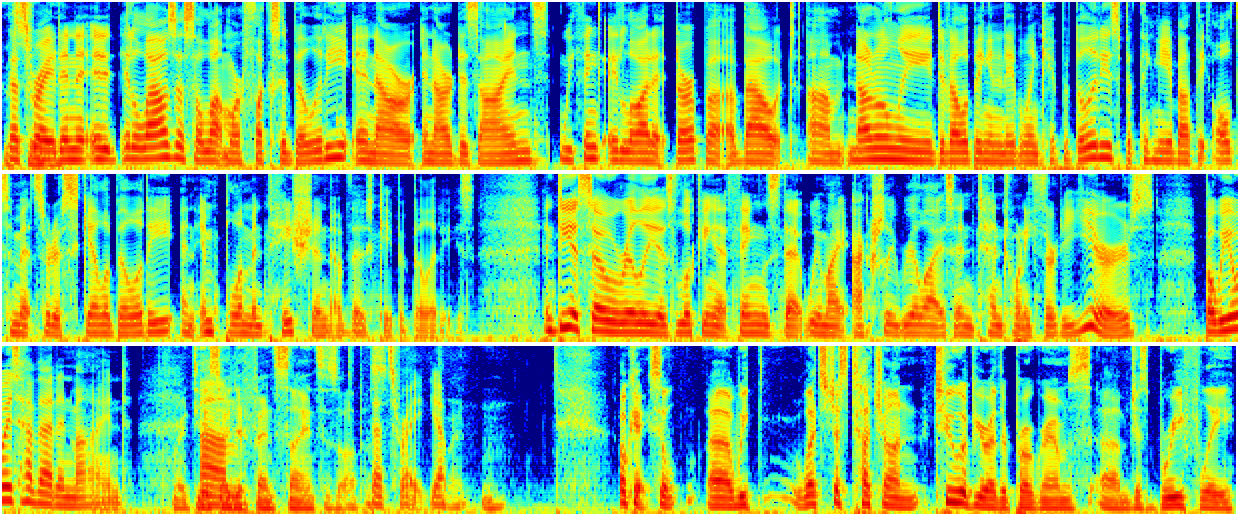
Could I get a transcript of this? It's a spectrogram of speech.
That's right. And it, it allows us a lot more flexibility in our in our designs. We think a lot at DARPA about um, not only developing and enabling capabilities, but thinking about the ultimate sort of scalability and implementation of those capabilities. And DSO really is looking at things that we might actually realize in 10, 20, 30 years, but we always have that in mind. Right, DSO um, Defense Sciences Office. That's right. Yep. Right. Mm-hmm. Okay, so uh, we let's just touch on two of your other programs um, just briefly.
